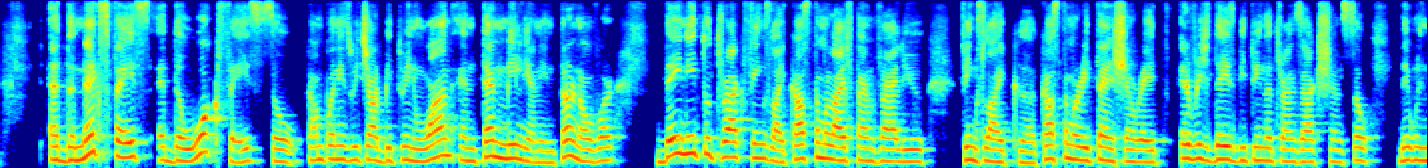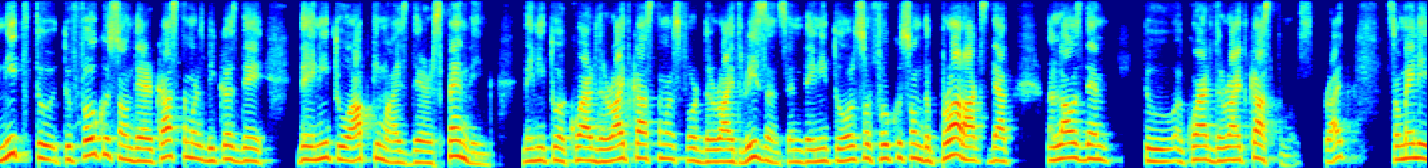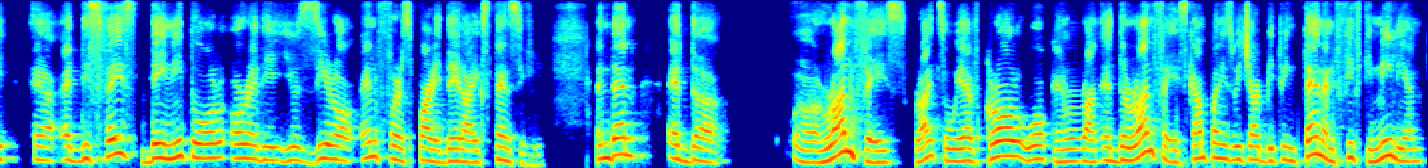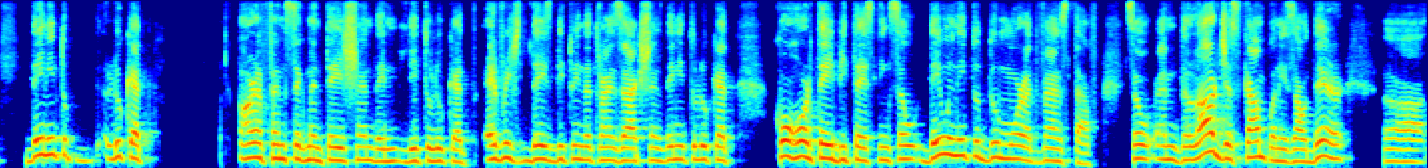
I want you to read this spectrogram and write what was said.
at the next phase, at the walk phase, so companies which are between 1 and 10 million in turnover, they need to track things like customer lifetime value, things like uh, customer retention rate, average days between the transactions. So they will need to, to focus on their customers because they, they need to optimize their spending. They need to acquire the right customers for the right reasons. And they need to also focus on the products that allows them to acquire the right customers, right? So mainly uh, at this phase, they need to already use zero and first party data extensively. And then at the uh, run phase, right? So we have crawl, walk, and run. At the run phase, companies which are between 10 and 50 million, they need to look at RFM segmentation. They need to look at average days between the transactions. They need to look at cohort A/B testing. So they will need to do more advanced stuff. So, and the largest companies out there, uh,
